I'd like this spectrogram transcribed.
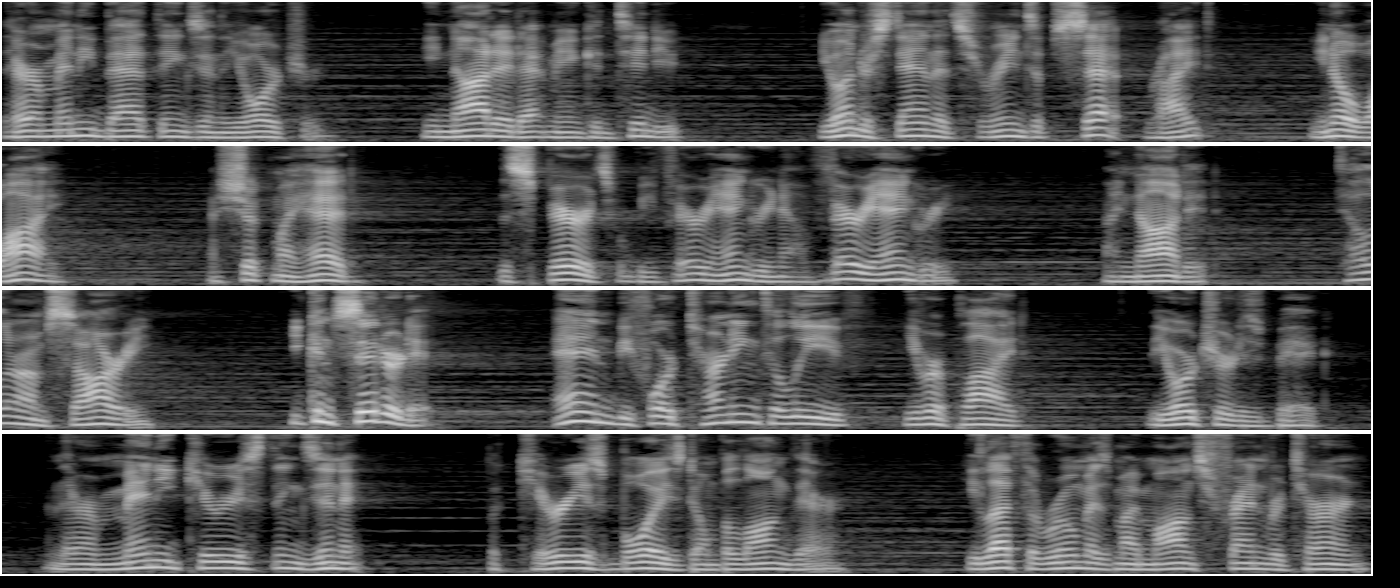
There are many bad things in the orchard. He nodded at me and continued, You understand that Serene's upset, right? You know why. I shook my head. The spirits will be very angry now, very angry. I nodded. Tell her I'm sorry. He considered it. And before turning to leave, he replied, The orchard is big, and there are many curious things in it, but curious boys don't belong there. He left the room as my mom's friend returned.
